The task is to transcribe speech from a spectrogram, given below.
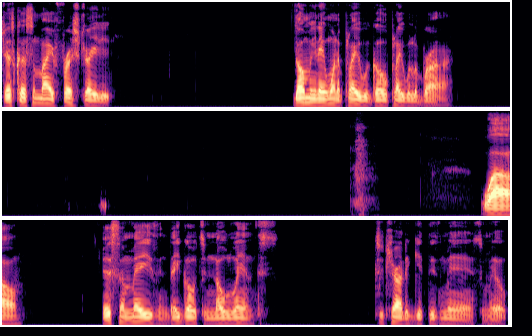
Just because somebody frustrated don't mean they want to play with go play with LeBron. Wow. It's amazing. They go to no lengths to try to get this man some help.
